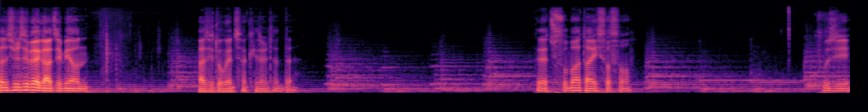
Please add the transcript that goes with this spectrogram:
현실집에 가지면 아직도 괜찮긴 할 텐데. 근데 주마다 있어서 굳이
